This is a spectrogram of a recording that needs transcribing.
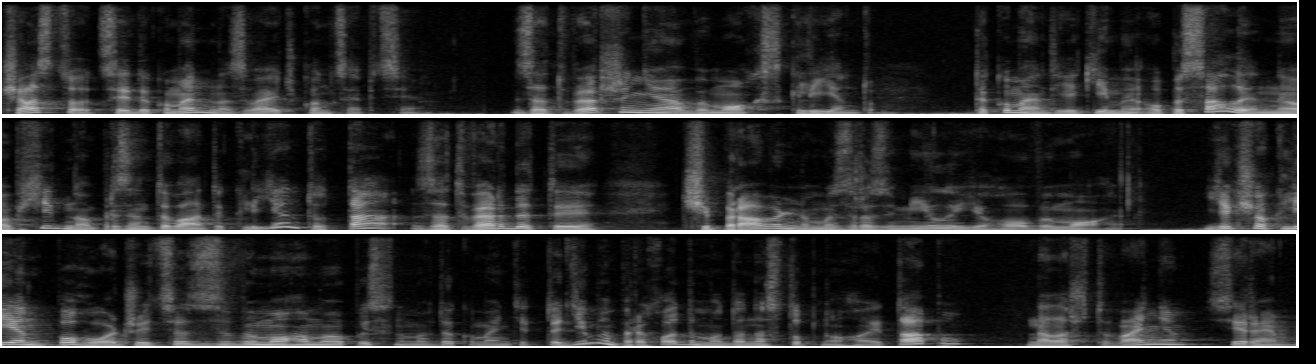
часто цей документ називають концепція. Затвердження вимог з клієнтом. Документ, який ми описали, необхідно презентувати клієнту та затвердити, чи правильно ми зрозуміли його вимоги. Якщо клієнт погоджується з вимогами, описаними в документі, тоді ми переходимо до наступного етапу налаштування CRM.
